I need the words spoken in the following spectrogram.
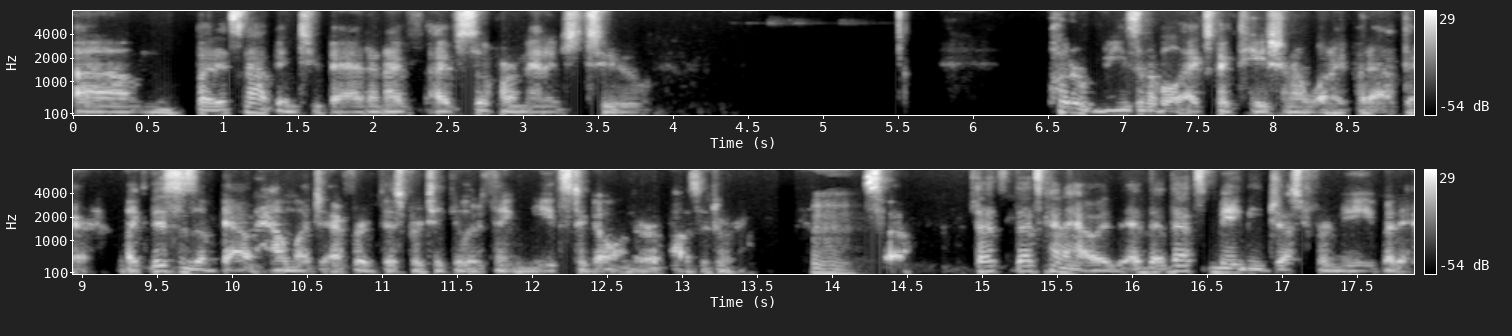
Um, but it's not been too bad, and I've I've so far managed to put a reasonable expectation on what I put out there. Like this is about how much effort this particular thing needs to go on the repository. Mm-hmm. So that's that's kind of how it. That's maybe just for me, but it,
